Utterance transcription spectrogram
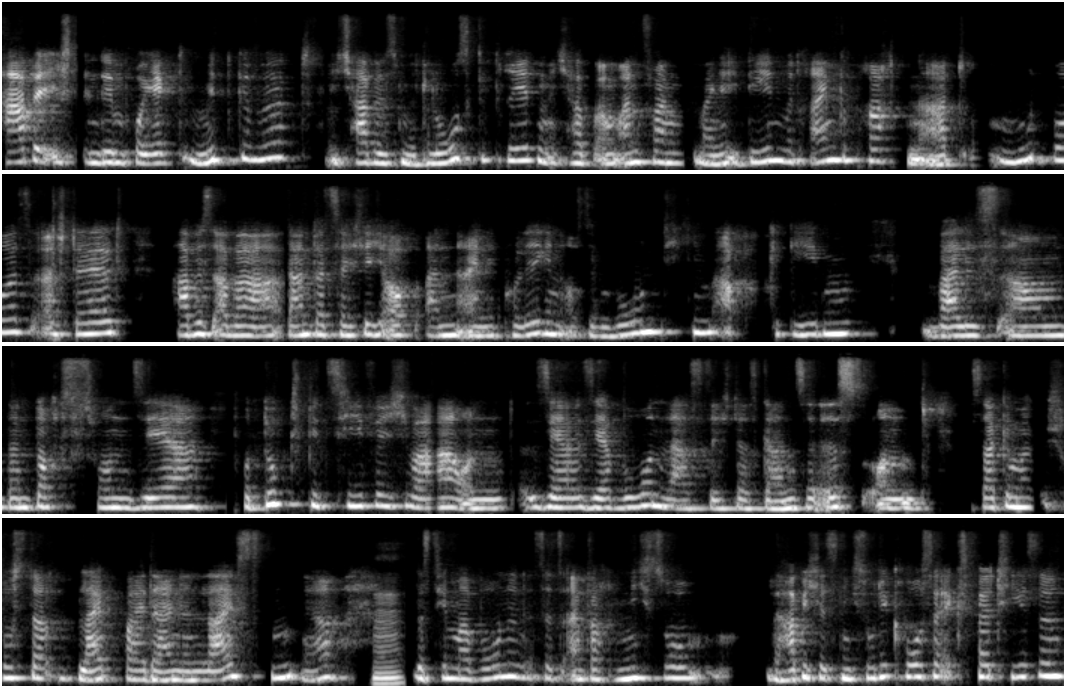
habe ich in dem Projekt mitgewirkt. Ich habe es mit losgetreten. Ich habe am Anfang meine Ideen mit reingebracht, eine Art Moodboards erstellt, habe es aber dann tatsächlich auch an eine Kollegin aus dem Wohnteam abgegeben, weil es ähm, dann doch schon sehr produktspezifisch war und sehr, sehr wohnlastig das Ganze ist. Und ich sage immer, Schuster, bleib bei deinen Leisten. Ja? Mhm. Das Thema Wohnen ist jetzt einfach nicht so da habe ich jetzt nicht so die große Expertise.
